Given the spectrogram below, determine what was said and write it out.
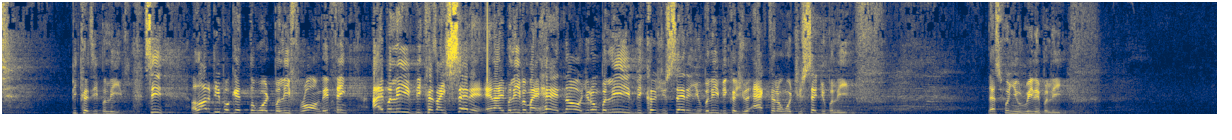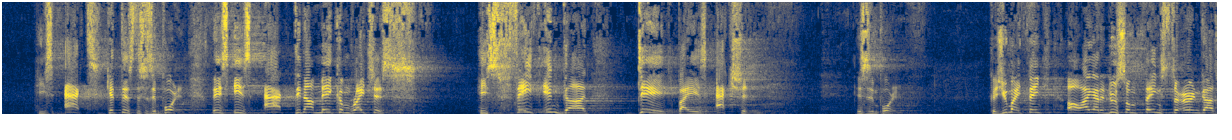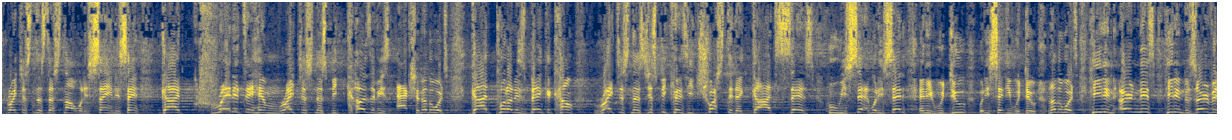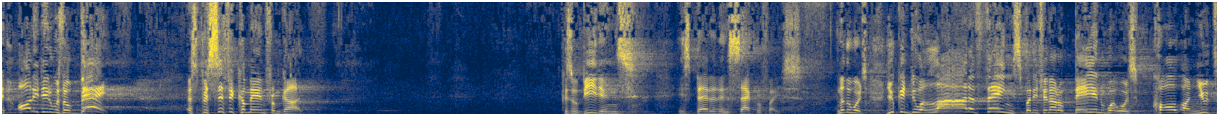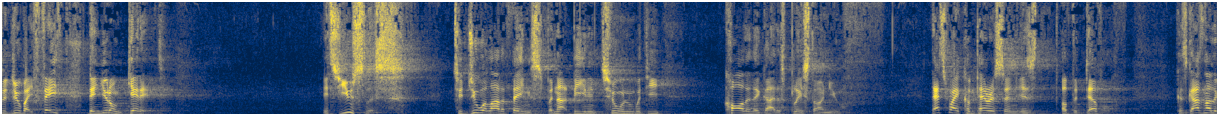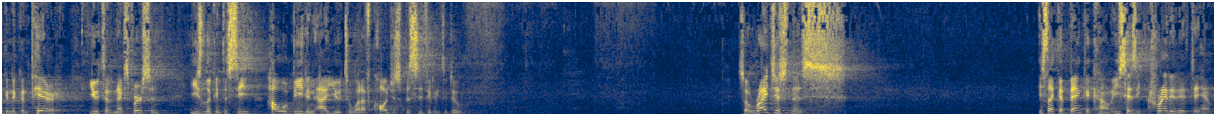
because he believed. See, a lot of people get the word belief wrong. They think, I believe because I said it and I believe in my head. No, you don't believe because you said it, you believe because you acted on what you said you believe. That's when you really believe. His act, get this, this is important. This, his act did not make him righteous. His faith in God did by his action. This is important. Because you might think, oh, I got to do some things to earn God's righteousness. That's not what he's saying. He's saying God credited him righteousness because of his action. In other words, God put on his bank account righteousness just because he trusted that God says who he said, what he said, and he would do what he said he would do. In other words, he didn't earn this, he didn't deserve it. All he did was obey a specific command from God. Because obedience is better than sacrifice. In other words, you can do a lot of things, but if you're not obeying what was called on you to do by faith, then you don't get it. It's useless to do a lot of things, but not being in tune with the calling that God has placed on you. That's why comparison is of the devil. Because God's not looking to compare you to the next person, He's looking to see how obedient are you to what I've called you specifically to do. So righteousness is like a bank account. He says he credited to him.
